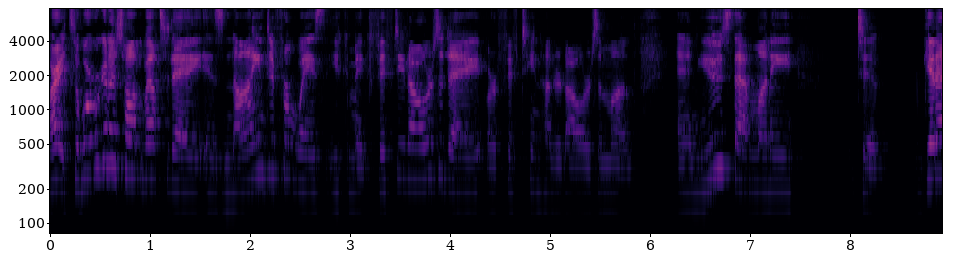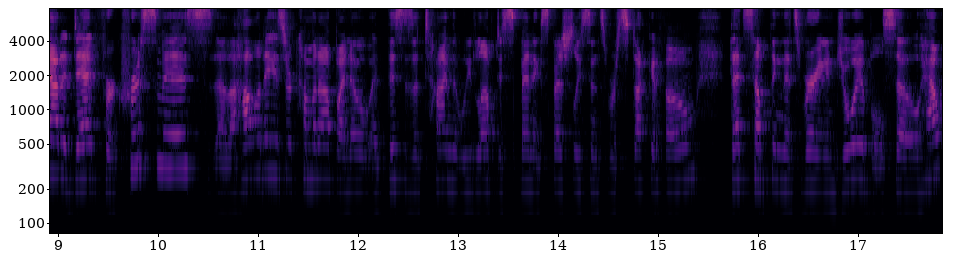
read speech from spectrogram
All right, so what we're gonna talk about today is nine different ways that you can make $50 a day or $1,500 a month and use that money to get out of debt for Christmas. Uh, the holidays are coming up. I know this is a time that we love to spend, especially since we're stuck at home. That's something that's very enjoyable. So how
